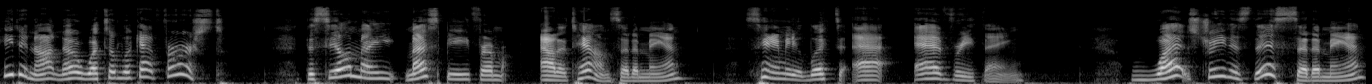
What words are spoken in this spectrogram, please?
He did not know what to look at first. The seal may, must be from out of town, said a man. Sammy looked at everything. What street is this? said a man.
